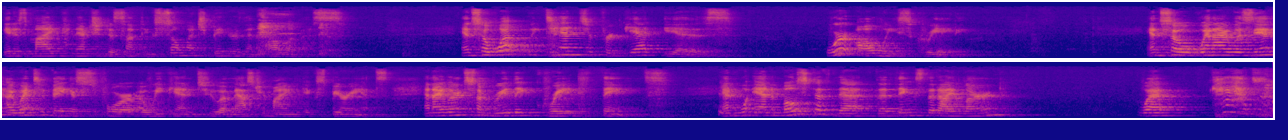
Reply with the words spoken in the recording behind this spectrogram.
it is my connection to something so much bigger than all of us. And so what we tend to forget is we're always creating. And so when I was in, I went to Vegas for a weekend to a mastermind experience. And I learned some really great things. And, and most of the, the things that I learned, what, cat! oh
